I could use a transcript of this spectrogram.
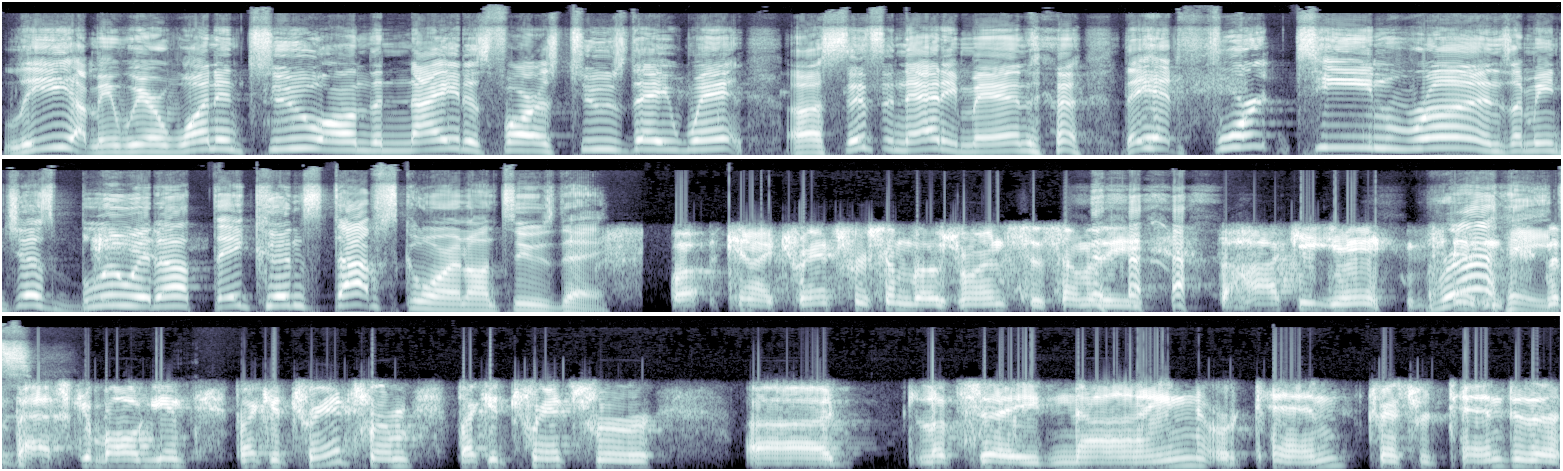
Lee, I mean, we are one and two on the night as far as Tuesday went. Uh, Cincinnati, man, they had 14 runs. I mean, just blew it up. They couldn't stop scoring on Tuesday. Well, can I transfer some of those runs to some of the the hockey games, right. the basketball game? If I could transfer them, if I could transfer uh, let's say nine or ten, transfer ten to the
